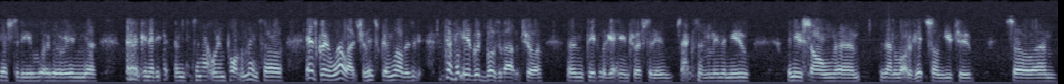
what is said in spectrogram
yesterday we were in uh, Connecticut, and tonight we're in Portland, Maine. So yeah, it's going well. Actually, it's going well. There's a, definitely a good buzz about the tour, and people are getting interested in Saxon. I mean, the new the new song um, has had a lot of hits on YouTube. So um,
